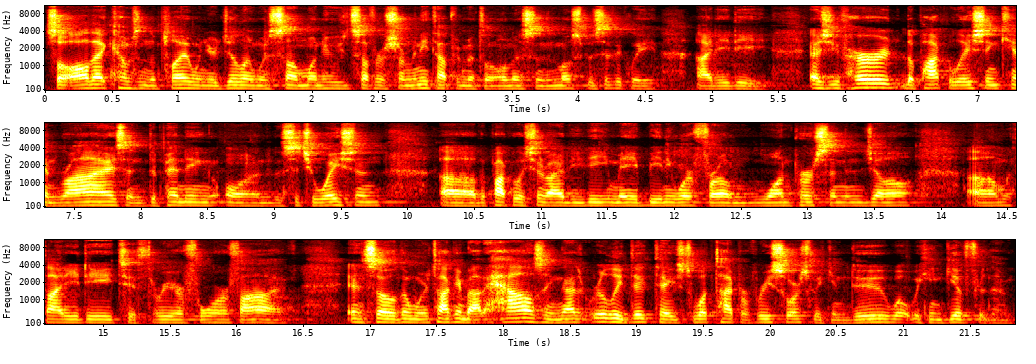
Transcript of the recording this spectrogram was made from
So all that comes into play when you're dealing with someone who suffers from any type of mental illness, and most specifically IDD. As you've heard, the population can rise, and depending on the situation, uh, the population of IDD may be anywhere from one person in jail um, with IDD to three or four or five. And so then we're talking about housing, that really dictates what type of resource we can do, what we can give for them.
